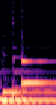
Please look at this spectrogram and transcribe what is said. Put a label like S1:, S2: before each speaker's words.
S1: you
